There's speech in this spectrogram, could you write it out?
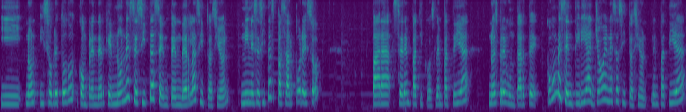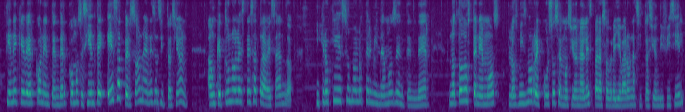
y, no, y sobre todo comprender que no necesitas entender la situación ni necesitas pasar por eso para ser empáticos. La empatía no es preguntarte, ¿cómo me sentiría yo en esa situación? La empatía tiene que ver con entender cómo se siente esa persona en esa situación, aunque tú no lo estés atravesando. Y creo que eso no lo terminamos de entender. No todos tenemos los mismos recursos emocionales para sobrellevar una situación difícil.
